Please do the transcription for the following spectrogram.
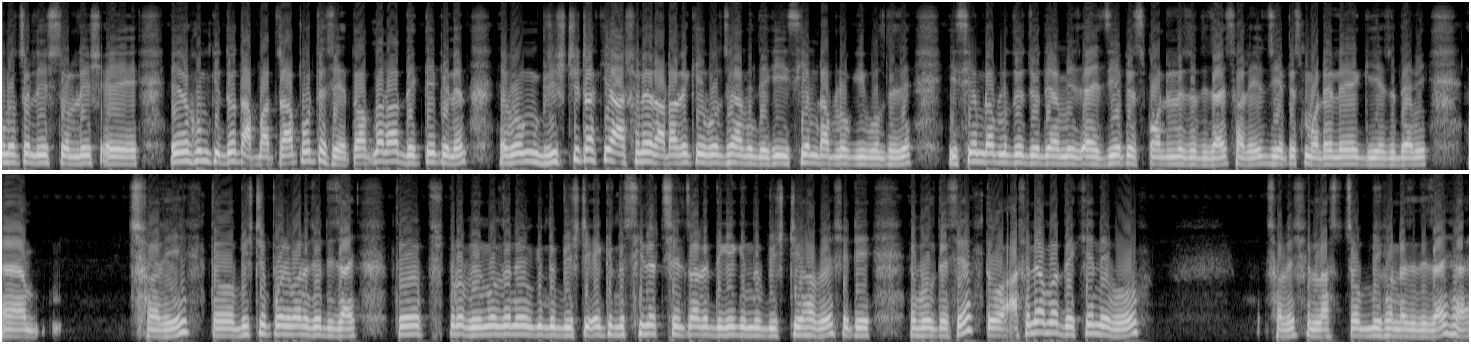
উনচল্লিশ, চল্লিশ এরকম কিন্তু তাপমাত্রা পড়তেছে। তো আপনারা দেখতেই পেলেন। এবং বৃষ্টিটা কি আসলে রাডারে কি বলছে আমি দেখি ইসিএম ডাব্লিউ কি বলতেছে। ইসিএম ডাব্লিউতে যদি আমি জিএফএস মডেলে যদি যাই সরি জিএফএস মডেলে গিয়ে যদি আমি সরি। তো বৃষ্টির পরিমাণে যদি যায়, তো পুরো বেঙ্গল জোনে কিন্তু বৃষ্টি কিন্তু সিলেট শিলচরের দিকে কিন্তু বৃষ্টি হবে, সেটি বলতেছে। তো আসলে আমরা দেখে নেব সরি লাস্ট চব্বিশ ঘণ্টা যদি যায় হ্যাঁ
